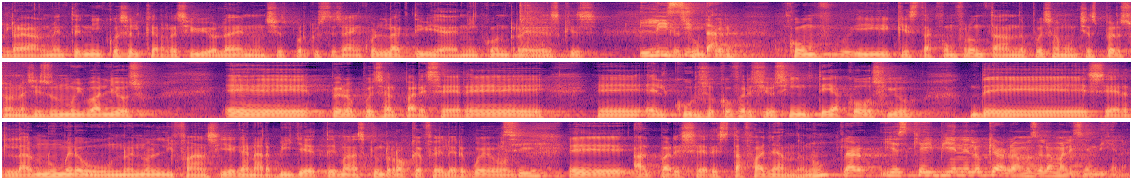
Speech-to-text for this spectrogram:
realmente Nico es el que recibió la denuncia es porque ustedes saben cuál es la actividad de Nico en redes que es que es Lícita. y que está confrontando pues a muchas personas y eso es muy valioso. Eh, pero pues al parecer eh, eh, el curso que ofreció Cintia Cosio de ser la número uno en OnlyFans y de ganar billete más que un Rockefeller, huevón, Sí. eh, al parecer está fallando, ¿no? Claro, y es que ahí viene lo que hablamos de la malicia indígena.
